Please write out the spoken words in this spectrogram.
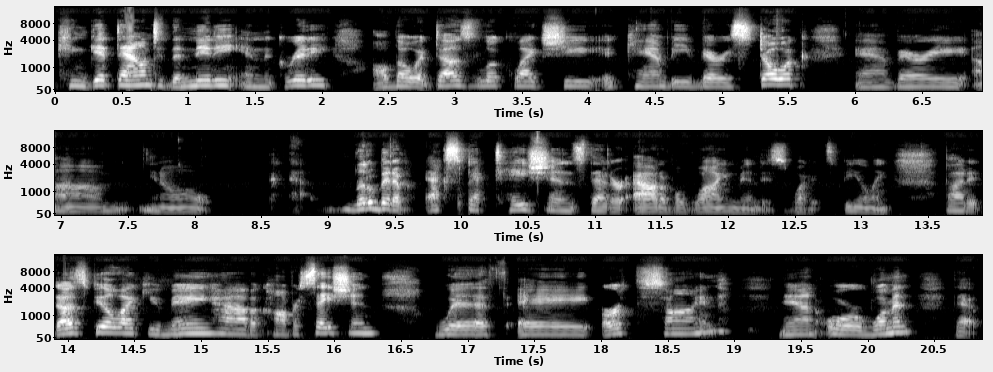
can get down to the nitty and the gritty although it does look like she it can be very stoic and very um, you know little bit of expectations that are out of alignment is what it's feeling. But it does feel like you may have a conversation with a earth sign man or woman that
